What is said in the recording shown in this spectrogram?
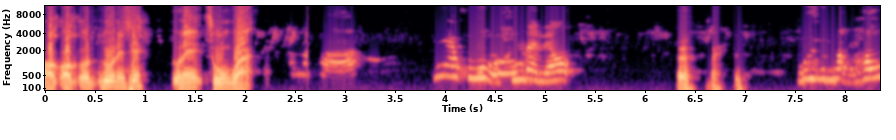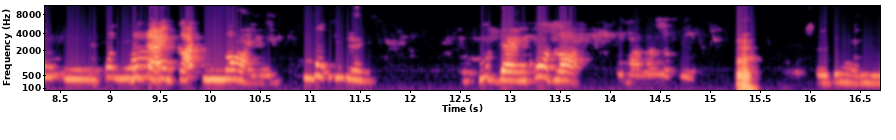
ออกออกออกดูหน่อยสิตัวไหนสูงกว่าเนี่ยครูขึ้นได้แล้ว เออไปคุณเขามันแดงกัดมึงหน่อยมันแดงมันแดงโคตรหลอดประมาณนั้นแหละพี่เออเออตรงไหนดี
